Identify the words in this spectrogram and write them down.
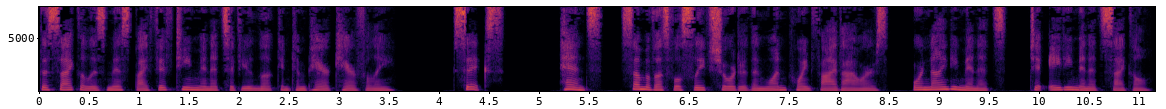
The cycle is missed by 15 minutes if you look and compare carefully. 6. Hence, some of us will sleep shorter than 1.5 hours, or 90 minutes, to 80 minutes cycle.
